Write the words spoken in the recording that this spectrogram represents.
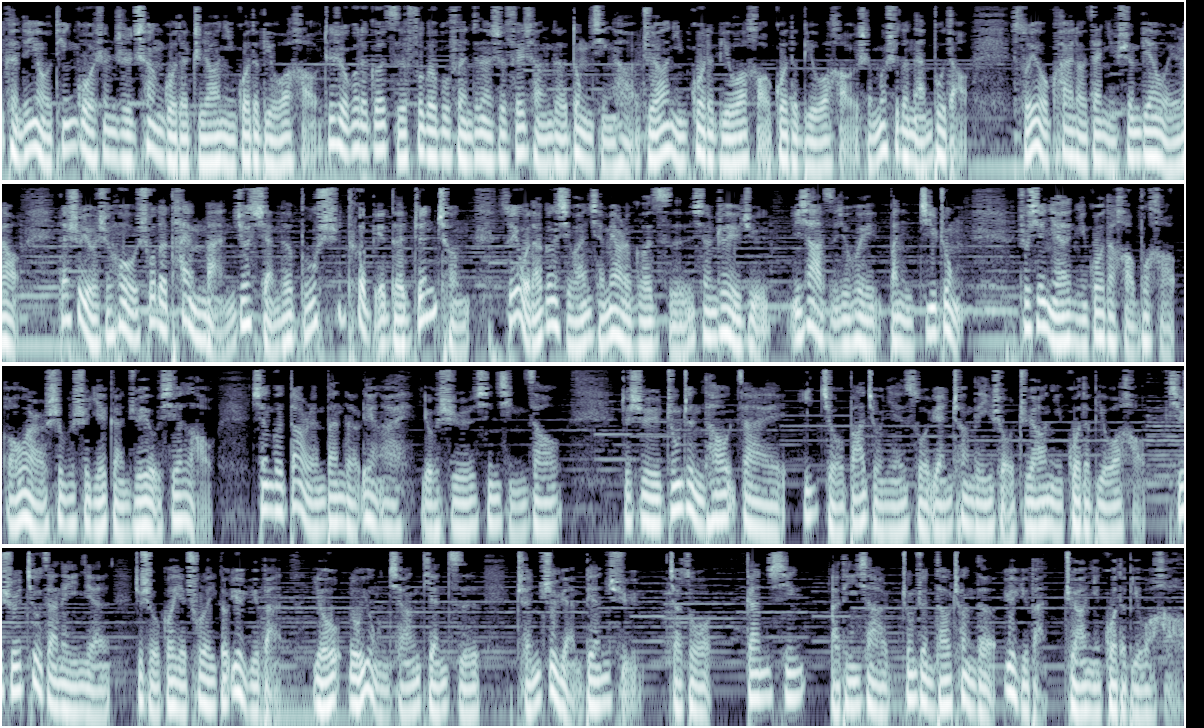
肯定有听过，甚至唱过的。只要你过得比我好，这首歌的歌词副歌部分真的是非常的动情哈。只要你过得比我好，过得比我好，什么事都难不倒，所有快乐在你身边围绕。但是有时候说的太满，就显得不是特别的真诚，所以我倒更喜欢前面的歌词，像这一句，一下子就会把你击中。这些年你过得好不好？偶尔是不是也感觉有些老？像个大人般的恋爱，有时心情糟。这是钟镇涛在一九八九年所原唱的一首《只要你过得比我好》。其实就在那一年，这首歌也出了一个粤语版，由卢永强填词，陈志远编曲，叫做《甘心》。来听一下钟镇涛唱的粤语版《只要你过得比我好》。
